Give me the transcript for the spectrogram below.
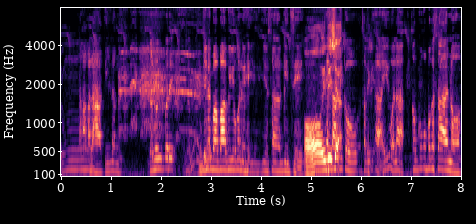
Yung Nakakalahati lang. Ganun pa rin. Hindi nagbabago yung ano, eh, yung sa gids eh. Oo, hindi siya. sabi ko, sabi ko, ay wala. Kung kumbaga sa ano,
